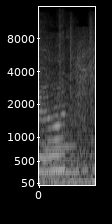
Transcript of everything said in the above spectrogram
go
